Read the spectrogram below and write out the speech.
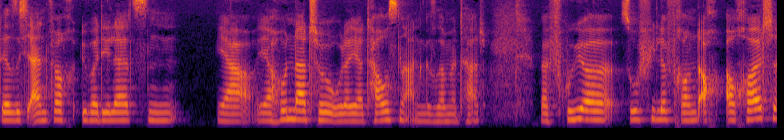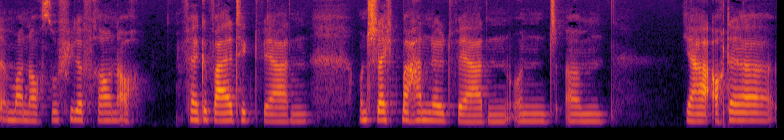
der sich einfach über die letzten ja, Jahrhunderte oder Jahrtausende angesammelt hat. Weil früher so viele Frauen, auch, auch heute immer noch so viele Frauen auch vergewaltigt werden und schlecht behandelt werden und ähm, ja, auch der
